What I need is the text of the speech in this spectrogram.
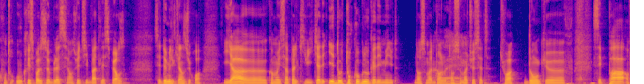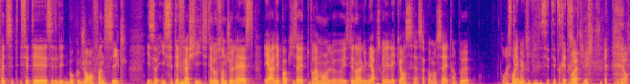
contre, où Chris Paul se blesse et ensuite ils battent les Spurs. C'est 2015, je crois. Il y a, euh, comment il s'appelle, qui, qui a des... Edo Turkoglu qui a des minutes dans ce, ma- dans, ouais. dans ce match 7. Tu vois Donc, c'est pas. En fait, c'était- c'était c'était des- beaucoup de gens en fin de cycle. Ils, ils c'était flashy. C'était Los Angeles. Et à l'époque, ils avaient vraiment le, ils étaient dans la lumière parce que les Lakers, ça, ça commençait à être un peu Ouais, problématique. C'était très très Ouais. Alors,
